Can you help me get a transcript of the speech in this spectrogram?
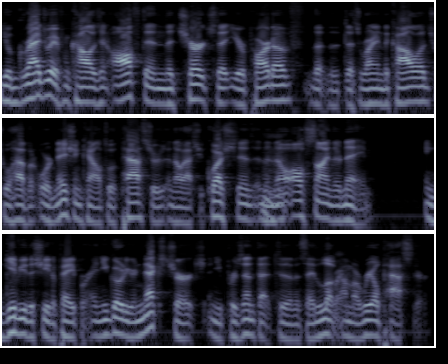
You'll graduate from college, and often the church that you're part of, that, that's running the college, will have an ordination council with pastors, and they'll ask you questions, and then mm-hmm. they'll all sign their name and give you the sheet of paper. And you go to your next church and you present that to them and say, "Look, Right. I'm a real pastor."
